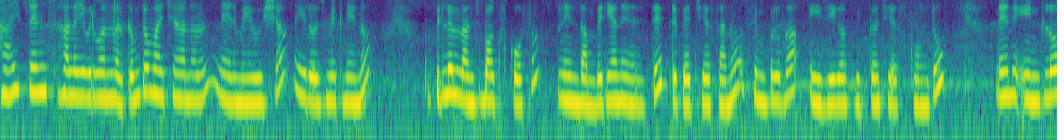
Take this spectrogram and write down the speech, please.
Hi friends hello one welcome to my channel. నేను మీ ఉష. ఈరోజు మీకు నేను పిల్లల లంచ్ బాక్స్ కోసం నేను దమ్ బిర్యానీ అయితే ప్రిపేర్ చేశాను. సింపుల్గా ఈజీగా క్విక్గా చేసుకుంటూ నేను ఇంట్లో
